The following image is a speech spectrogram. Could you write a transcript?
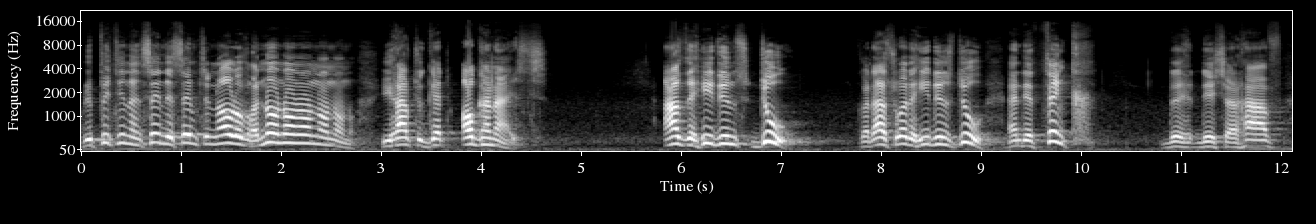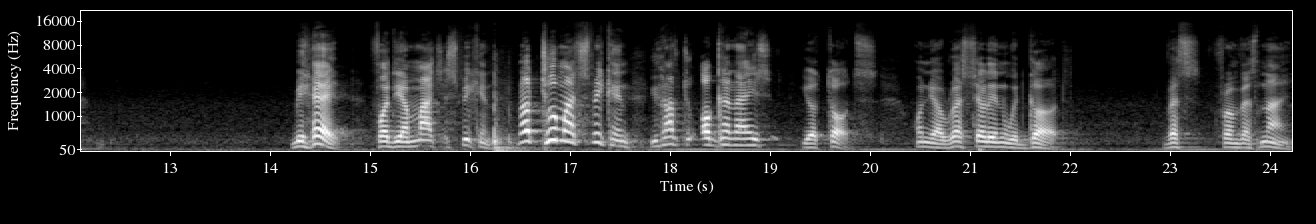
repeating and saying the same thing all over. No, no, no, no, no, no. You have to get organized, as the heathens do. Because that's what the heathens do. And they think they, they shall have behead for their much speaking. Not too much speaking, you have to organize your thoughts when you are wrestling with God. Verse, from verse 9.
